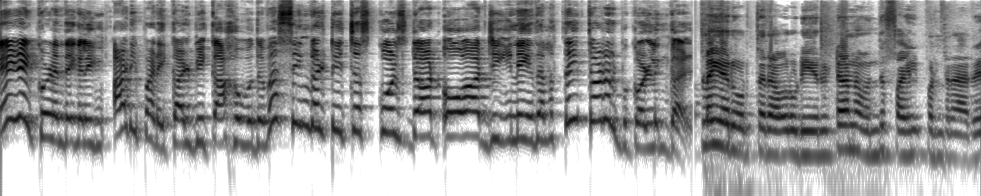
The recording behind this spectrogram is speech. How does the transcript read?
ஏழை குழந்தைகளின் அடிப்படை கல்விக்காக உதவ single teacher schools dot ORG இணையதளத்தை தொடர்பு கொள்ளுங்கள். பிளேயர் ஒருத்தர் அவருடைய ரிட்டர்னை வந்து ஃபைல் பண்ணுறாரு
